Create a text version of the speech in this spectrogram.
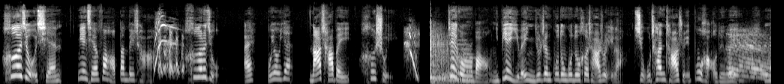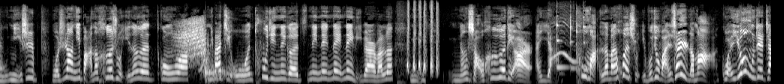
喝酒前面前放好半杯茶，喝了酒，哎，不要咽，拿茶杯喝水。这功夫吧，你别以为你就真咕咚咕咚喝茶水了，酒掺茶水不好对胃。你你是我是让你把那喝水那个功夫，你把酒吐进那个那那那那里边，完了你你能少喝点儿。哎呀，吐满了完换水不就完事儿了吗？管用这招。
